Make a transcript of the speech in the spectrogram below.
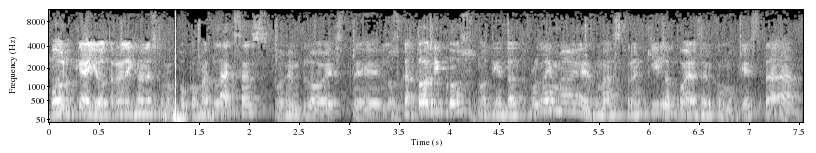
Porque hay otras religiones que son un poco más laxas, por ejemplo, este, los católicos no tienen tanto problema, es más tranquilo, puede hacer como que esta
